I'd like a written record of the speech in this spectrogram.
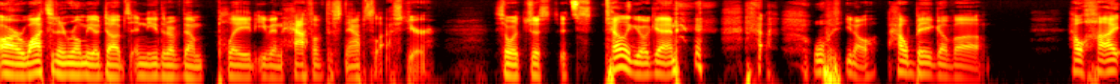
are Watson and Romeo Doubs, and neither of them played even half of the snaps last year. So it's just it's telling you again, you know how big of a, how high,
